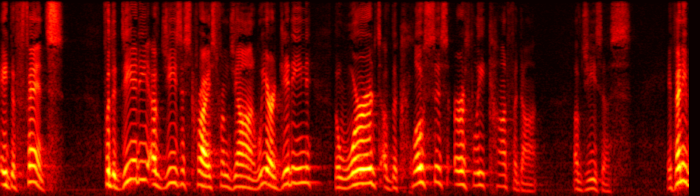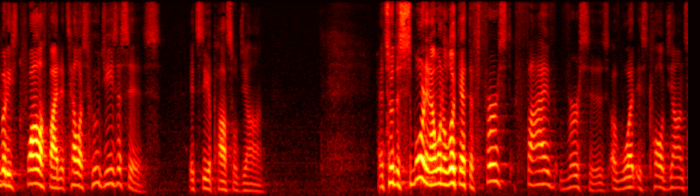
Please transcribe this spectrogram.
a defense for the deity of Jesus Christ from John, we are getting the words of the closest earthly confidant of Jesus. If anybody's qualified to tell us who Jesus is, it's the Apostle John. And so this morning, I want to look at the first five verses of what is called John's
